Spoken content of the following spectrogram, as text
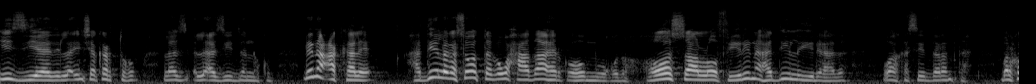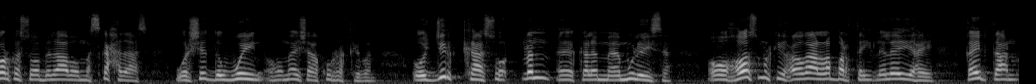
ii ziyaadi lain shakartukum la asiidanakum dhinaca kale haddii laga soo tago waxaa daahirka oo muuqdo hoosaa loo fiirina haddii la yidhaahda waa ka sii daran tahay. Bal kor ka soo bilaabo maskaxdaas warshada weyn oo meeshaa ku rakiban oo jirkaasoo dhan kala maamulaysa oo hoos markii xoogaa la bartay la leeyahay qeybtan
